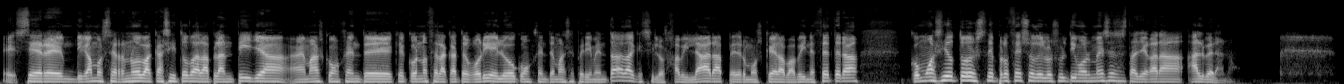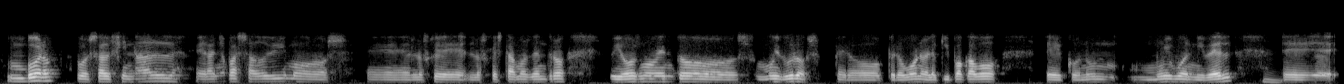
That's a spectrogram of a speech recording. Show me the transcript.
eh, se, digamos, se renueva casi toda la plantilla, además con gente que conoce la categoría y luego con gente más experimentada, que si los Javi Lara, Pedro Mosquera, Babín, etcétera. ¿Cómo ha sido todo este proceso de los últimos meses hasta llegar a, al verano? Bueno, pues al final el año pasado vivimos eh, los que los que estamos dentro vivimos momentos muy duros pero pero bueno el equipo acabó eh, con un muy buen nivel. Mm. eh,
